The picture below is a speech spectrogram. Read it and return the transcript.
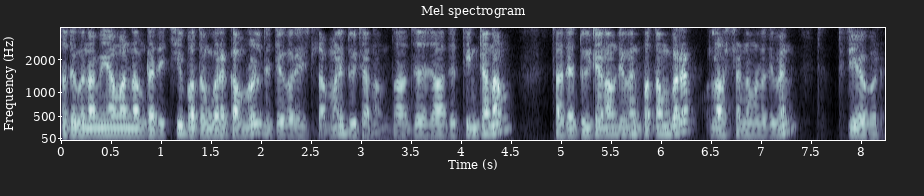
তো দেখুন, আমি আমার নামটা দিচ্ছি, প্রথম করে কামরুল, দ্বিতীয় করে ইসলাম মানে দুইটা নাম। যাদের তিনটা নাম, তাদের দুইটা নাম দিবেন প্রথম করে লাস্টের নামটা দিবেন। তৃতীয় করে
